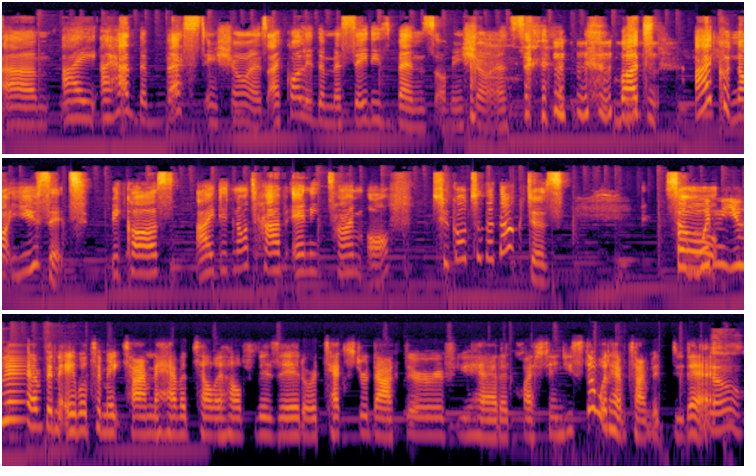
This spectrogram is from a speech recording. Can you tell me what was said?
um, I I had the best insurance. I call it the Mercedes Benz of insurance, but I could not use it because I did not have any time off to go to the doctors. So but wouldn't you have been able to make time to have a telehealth visit or text your doctor if you had a question? You still would have time to do that. No,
